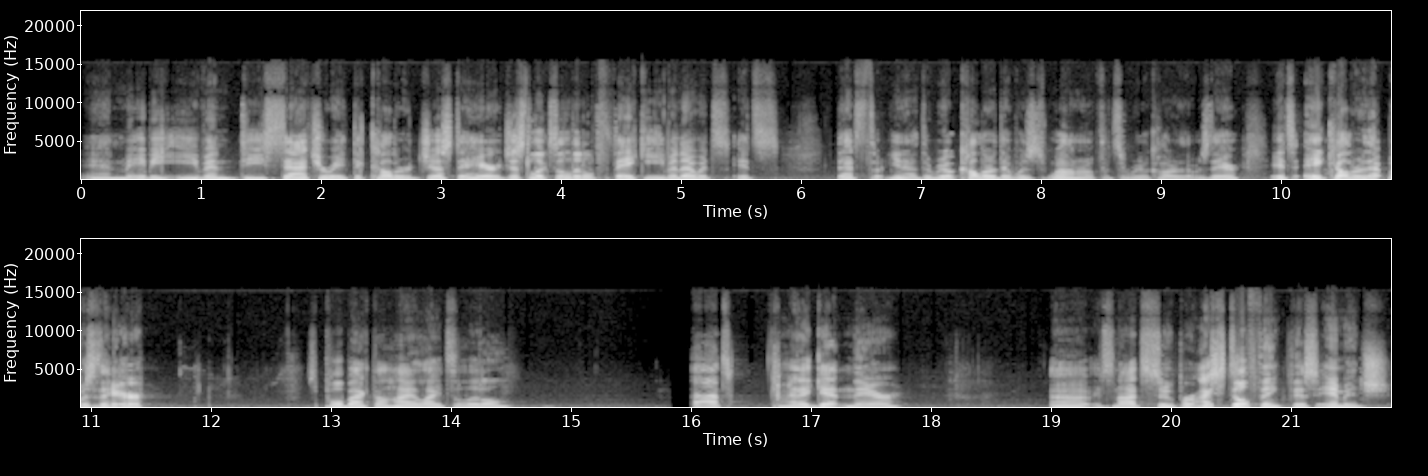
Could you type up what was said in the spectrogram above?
And maybe even desaturate the color just a hair. It just looks a little fakey, even though it's it's that's the you know the real color that was well, I don't know if it's a real color that was there. It's a color that was there. Let's pull back the highlights a little. That's kind of getting there. Uh, it's not super. I still think this image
